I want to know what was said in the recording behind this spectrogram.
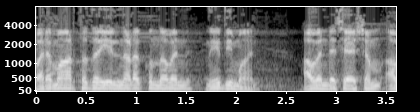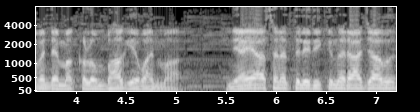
പരമാർത്ഥതയിൽ നടക്കുന്നവൻ നീതിമാൻ. അവന്റെ ശേഷം അവന്റെ മക്കളും ഭാഗ്യവാൻമാർ ന്യായാസനത്തിലിരിക്കുന്ന രാജാവ്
